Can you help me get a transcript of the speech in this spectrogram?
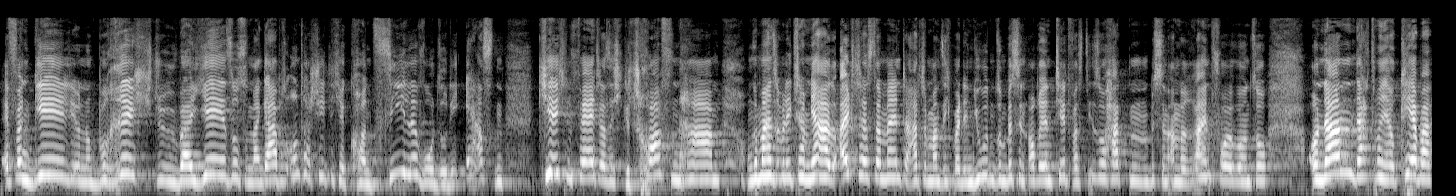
Evangelien und Berichte über Jesus und dann gab es unterschiedliche Konzile, wo so die ersten Kirchenväter sich getroffen haben und gemeinsam überlegt haben, ja, also Alte Testament, da hatte man sich bei den Juden so ein bisschen orientiert, was die so hatten, ein bisschen andere Reihenfolge und so. Und dann dachte man ja, okay, aber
